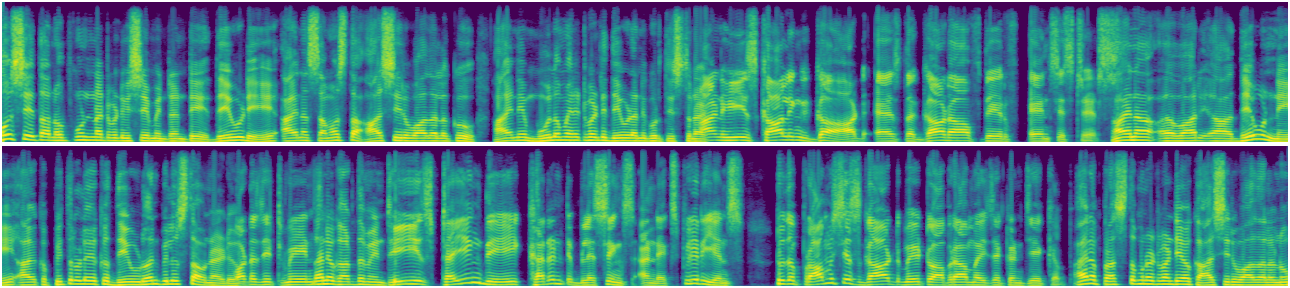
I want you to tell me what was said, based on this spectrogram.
మోసే తాను ఒప్పుకుంటున్నటువంటి విషయం ఏంటంటే దేవుడే ఆయన సమస్త ఆశీర్వాదాలకు ఆయనే మూలమైనటువంటి దేవుడు అని గుర్తిస్తున్నాడు And he is calling God as the God of their ancestors. ఆయన వారి ఆ దేవుణ్ణి ఆ యొక్క పితరుల యొక్క దేవుడు అని పిలుస్తా ఉన్నాడు What does it mean? దాని యొక్క అర్థం ఏంటి He is tying current blessings and experience to the promises God made to Abraham Isaac and Jacob ఆయన ప్రస్తుతం ఉన్నటువంటి యొక్క ఆశీర్వాదాలను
